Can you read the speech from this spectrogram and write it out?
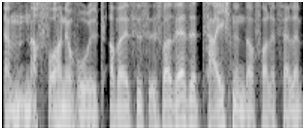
ähm, nach vorne holt. Aber es, ist, es war sehr, sehr zeichnend auf alle Fälle.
